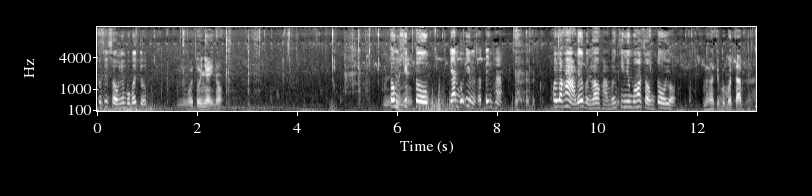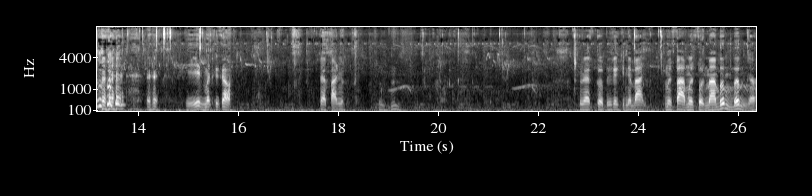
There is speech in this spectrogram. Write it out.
ตัวที่สองยังบุบจุมันว่าตัวใหญ่เนาะต้มวใหชิญ่ปโตย่านบุอิ่มสติ้งค่ะ คนละหาเด้อผลเราหาเพิ่งกินยังบ่ฮอดสองโตอยู่ น่าจะบ่มดจับเห็นมัดคือเก่าแซ่บปานอยู่อื้อหือแรกเกิดไปได้กินในบ้านมืดฟ้ามืดฝนมาบึ้มบึ้มเนาะ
